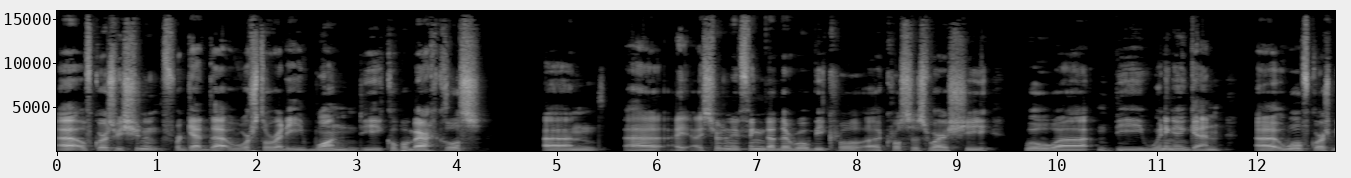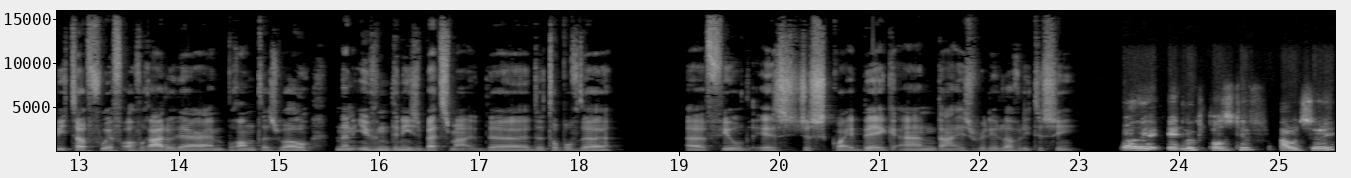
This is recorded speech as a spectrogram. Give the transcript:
Uh, of course, we shouldn't forget that Worst already won the Koppenberg Cross, and uh, I, I, certainly think that there will be cro- uh, crosses where she will uh, be winning again. Uh, it will of course be tough with Alvarado there and Brand as well, and then even Denise Betsema. The the top of the uh, field is just quite big, and that is really lovely to see. Well, it, it looks positive, I would say.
